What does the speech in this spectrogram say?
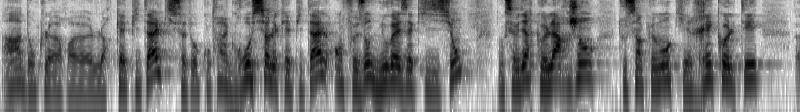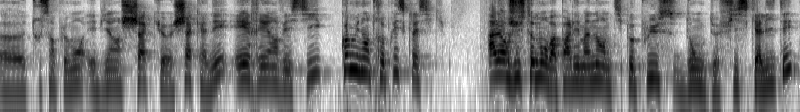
hein, donc leur, euh, leur, capital, qui souhaitent au contraire grossir le capital en faisant de nouvelles acquisitions. Donc ça veut dire que l'argent tout simplement qui est récolté euh, tout simplement eh bien, chaque année est réinvesti comme une entreprise classique. Alors justement, on va parler maintenant un petit peu plus donc de fiscalité.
